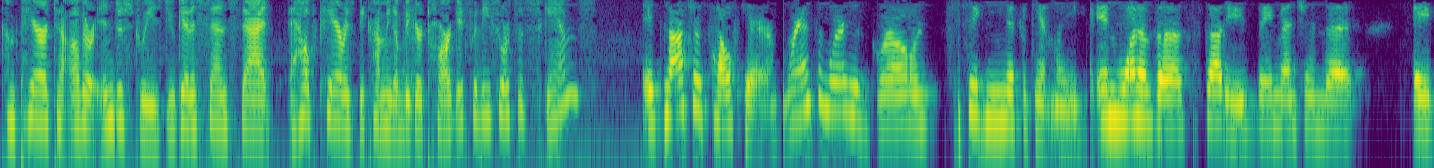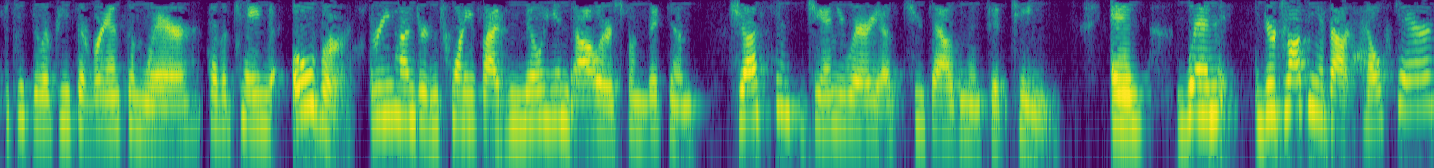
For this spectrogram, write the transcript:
compare to other industries? Do you get a sense that healthcare is becoming a bigger target for these sorts of scams? It's not just healthcare. Ransomware has grown significantly. In one of the studies, they mentioned that a particular piece of ransomware has obtained over $325 million from victims just since January of 2015. And when you're talking about healthcare,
